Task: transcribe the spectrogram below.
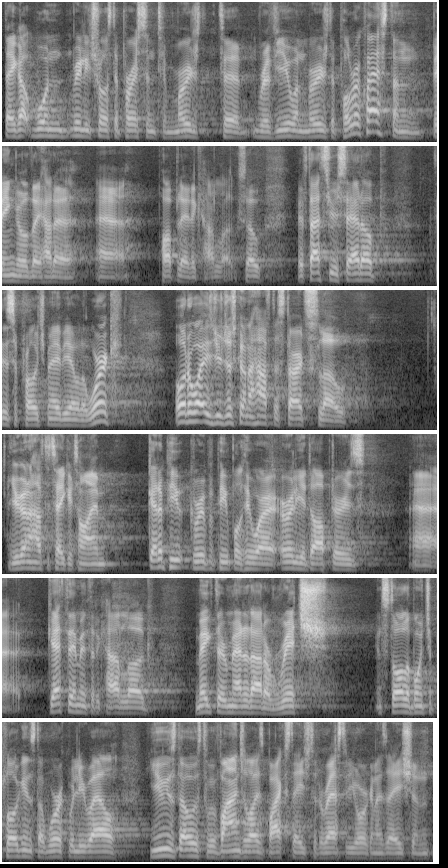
they got one really trusted person to merge, to review and merge the pull request, and bingo, they had a, a populated catalog. So if that's your setup, this approach may be able to work. Otherwise, you're just going to have to start slow. You're going to have to take your time, get a group of people who are early adopters, uh, get them into the catalog, make their metadata rich, install a bunch of plugins that work really well, use those to evangelize Backstage to the rest of the organization,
